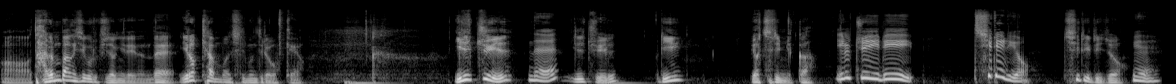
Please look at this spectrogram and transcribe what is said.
어, 다른 방식으로 규정이 되어 있는데 이렇게 한번 질문 드려볼게요. 일주일 네. 일주일이 며칠입니까? 일주일이 7일이요. 7일이죠. 예.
